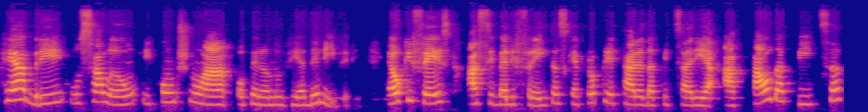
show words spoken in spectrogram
reabrir o salão e continuar operando via delivery. É o que fez a Cibele Freitas, que é proprietária da pizzaria A Tal da Pizza,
